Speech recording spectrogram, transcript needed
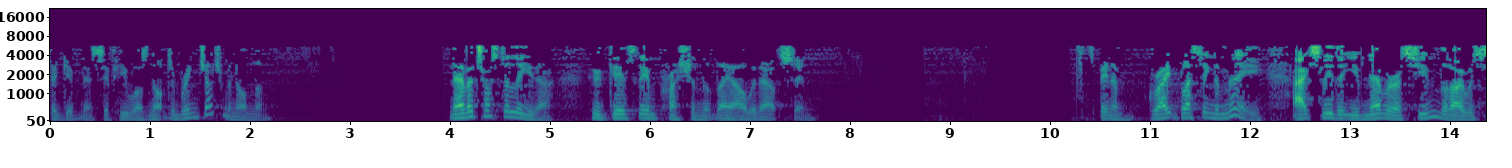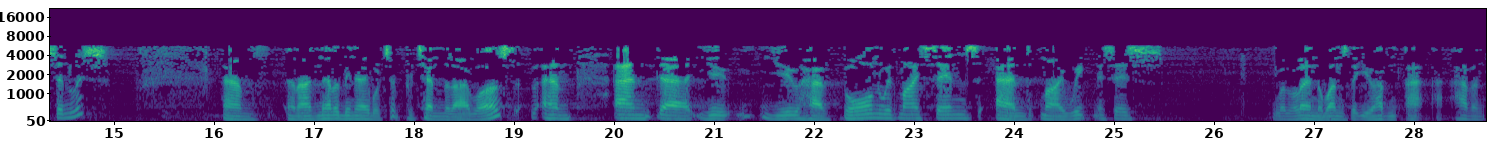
forgiveness if He was not to bring judgment on them. Never trust a leader who gives the impression that they are without sin. It's been a great blessing to me, actually, that you've never assumed that I was sinless. Um, and I've never been able to pretend that I was. Um, and uh, you, you have borne with my sins and my weaknesses, let alone the ones that you haven't, uh, haven't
